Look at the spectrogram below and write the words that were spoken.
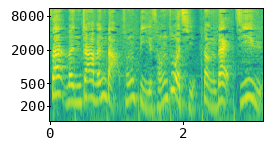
三，稳扎稳打，从底层做起，等待机遇。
